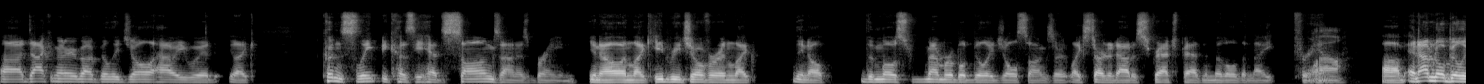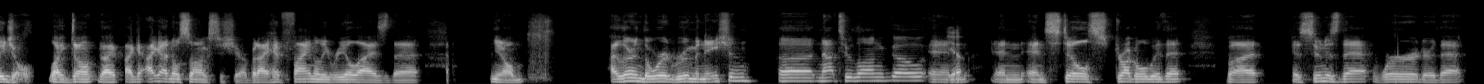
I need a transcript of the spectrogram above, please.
uh, documentary about Billy Joel, how he would like couldn't sleep because he had songs on his brain. You know, and like he'd reach over and like you know the most memorable Billy Joel songs are like started out as scratch pad in the middle of the night for him. Um, and I'm no Billy Joel. Like, don't I, I? I got no songs to share. But I had finally realized that, you know, I learned the word rumination uh, not too long ago, and Yep. and and still struggle with it. But as soon as that word or that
